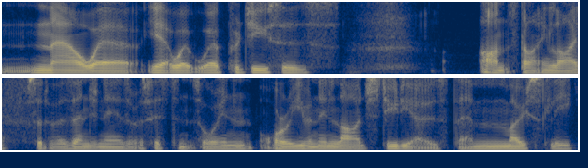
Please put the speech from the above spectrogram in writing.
now where, yeah, where, where producers aren't starting life sort of as engineers or assistants or in, or even in large studios. They're mostly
